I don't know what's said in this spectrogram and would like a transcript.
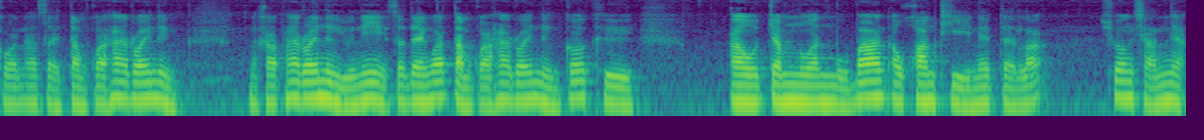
กรอาศัยต่ำกว่า 501 นะครับ501 อยู่นี่ แสดงว่าต่ำกว่า 501 ก็คือ เอาจำนวนหมู่บ้านเอาความถี่ในแต่ละช่วงชั้นเนี่ย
